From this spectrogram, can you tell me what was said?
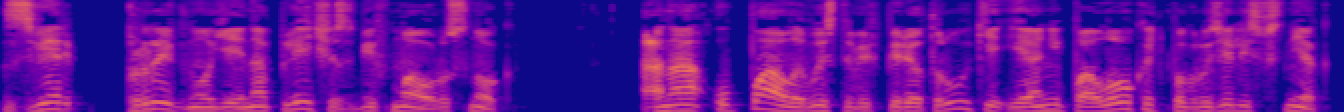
Зверь прыгнул ей на плечи, сбив Мауру с ног. Она упала, выставив вперед руки, и они по локоть погрузились в снег.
